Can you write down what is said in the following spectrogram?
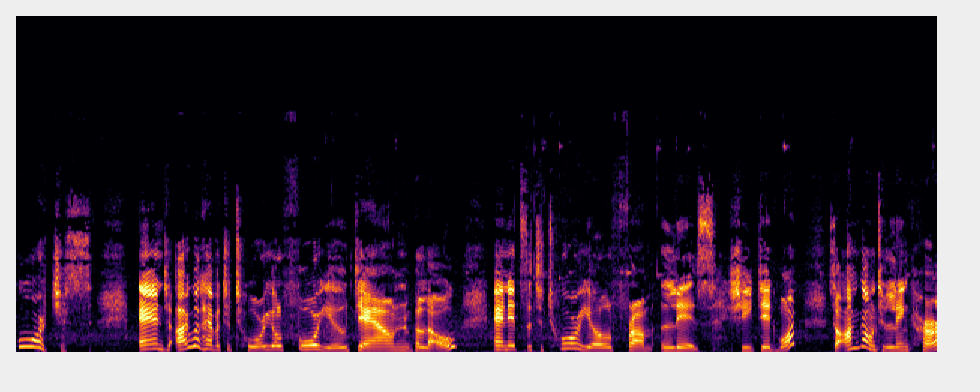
gorgeous and I will have a tutorial for you down below. And it's a tutorial from Liz. She did one so I'm going to link her.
